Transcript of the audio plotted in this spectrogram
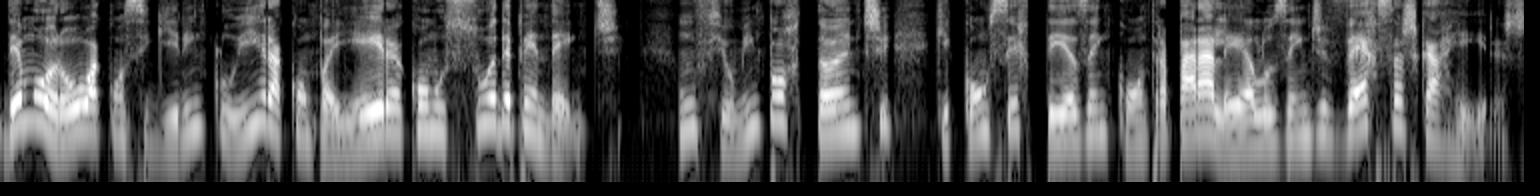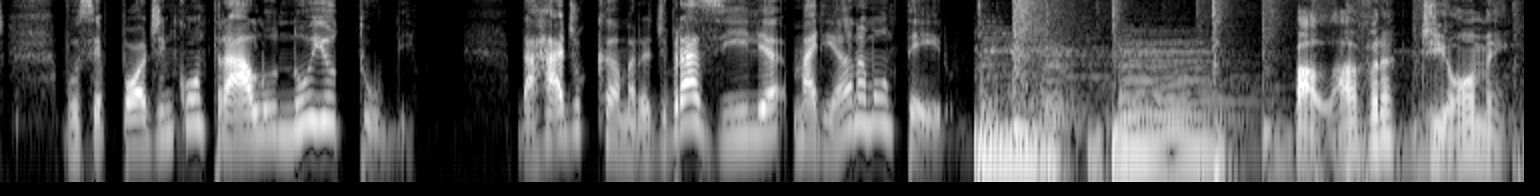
demorou a conseguir incluir a companheira como sua dependente. Um filme importante que com certeza encontra paralelos em diversas carreiras. Você pode encontrá-lo no YouTube. Da Rádio Câmara de Brasília, Mariana Monteiro. Palavra de homem.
